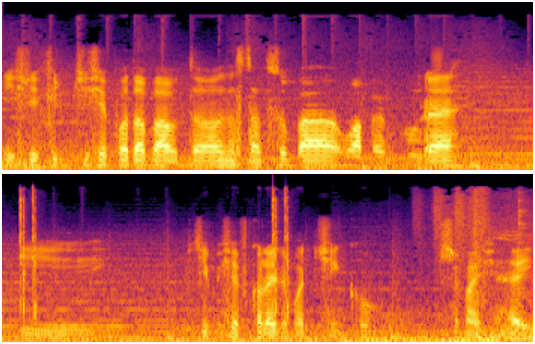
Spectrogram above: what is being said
Jeśli film Ci się podobał, to zostaw suba, łapę w górę i widzimy się w kolejnym odcinku. Trzymaj się, hej!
